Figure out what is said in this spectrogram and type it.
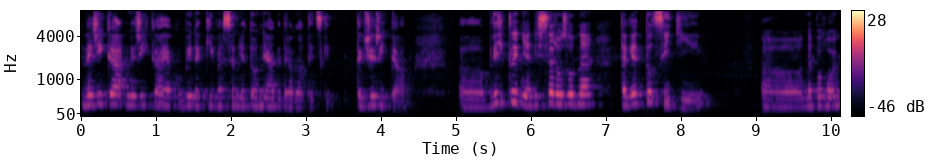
neříká, neříká, jakoby nekýve se mě to nějak dramaticky. Takže říkám, uh, když klidně, když se rozhodne tak, jak to cítí, uh, nebo ho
